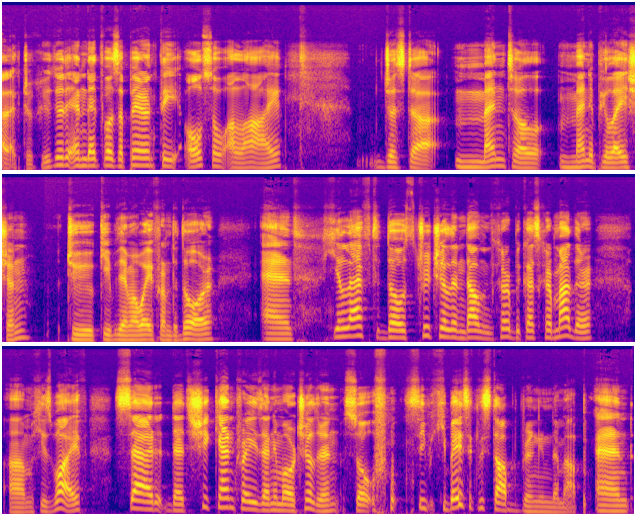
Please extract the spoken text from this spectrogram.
electrocuted, and that was apparently also a lie, just a mental manipulation to keep them away from the door and he left those three children down with her because her mother, um, his wife, said that she can't raise any more children, so he basically stopped bringing them up. And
